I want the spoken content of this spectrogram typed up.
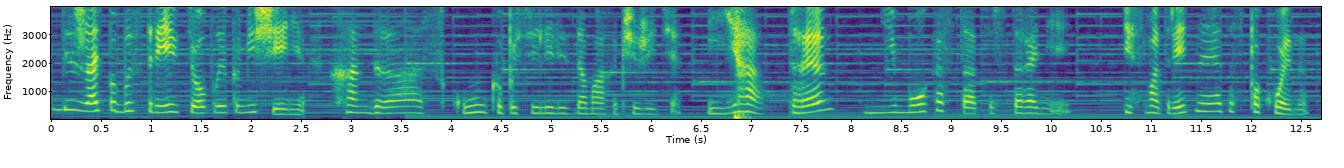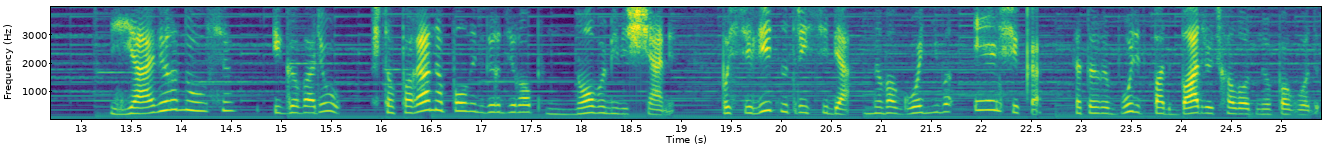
бежать побыстрее в теплые помещения. Хандра, скука поселились в домах общежития. Я, Тренд, не мог остаться в стороне и смотреть на это спокойно. Я вернулся и говорю, что пора наполнить гардероб новыми вещами, поселить внутри себя новогоднего эльфика, который будет подбадривать холодную погоду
